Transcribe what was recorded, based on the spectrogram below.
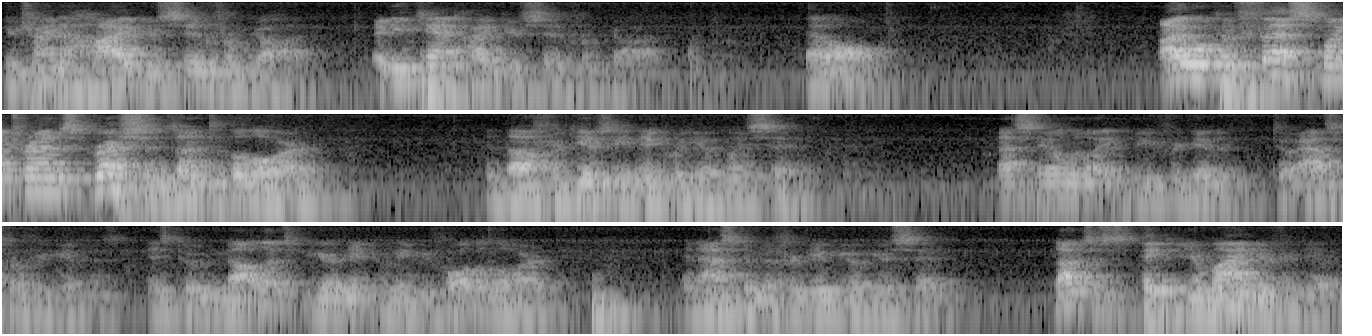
you're trying to hide your sin from God. And you can't hide your sin from God at all. I will confess my transgressions unto the Lord, and thou forgives the iniquity of my sin. That's the only way to be forgiven, to ask for forgiveness, is to acknowledge your iniquity before the Lord and ask Him to forgive you of your sin. Not just think in your mind you're forgiven,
